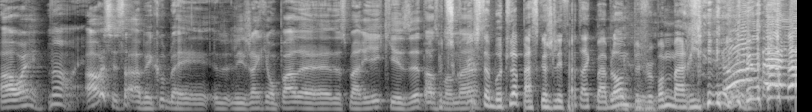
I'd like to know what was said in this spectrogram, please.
Ah ouais? Non, ouais. Ah ouais, c'est ça. Ah ben écoute, ben, les gens qui ont peur de, de se marier, qui hésitent en ce moment. couper ce bout-là parce que je l'ai fait avec ma blonde, puis je veux pas me marier. Oh, ben là,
